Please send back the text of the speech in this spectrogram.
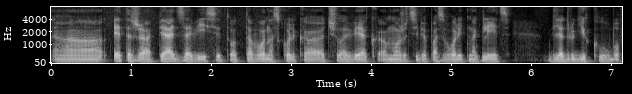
а, это же опять зависит от того, насколько человек может себе позволить наглеть для других клубов.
